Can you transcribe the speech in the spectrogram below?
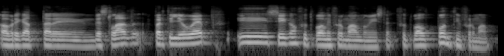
obrigado por estarem desse lado. Partilhem o app e sigam Futebol Informal no Insta. Futebol.informal.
